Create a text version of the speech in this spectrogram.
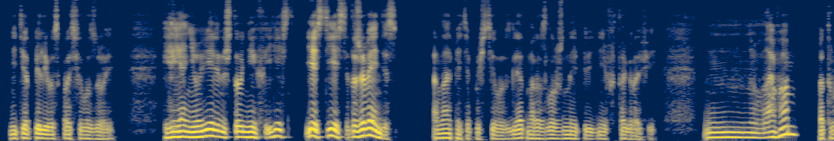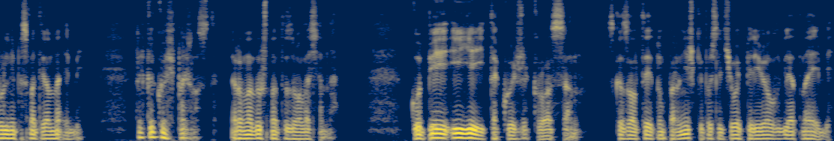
— нетерпеливо спросила Я, я не уверен, что у них есть. Есть, есть. Это же Вендис. Она опять опустила взгляд на разложенные перед ней фотографии. — а вам? — патрульный посмотрел на Эбби. Только кофе, пожалуйста, — равнодушно отозвалась она. — Купи и ей такой же круассан, — сказал Тейтум парнишке, после чего перевел взгляд на Эбби.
